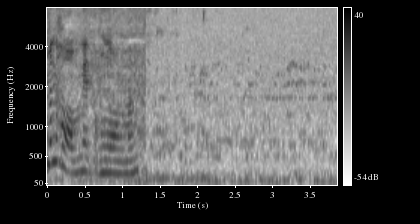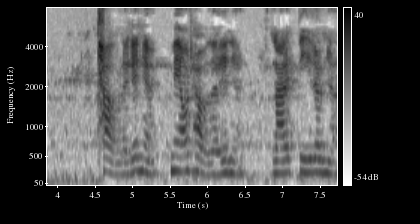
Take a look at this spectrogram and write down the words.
มันหอมเม็ดตกงวงมั้งเถ่าเลยได้เนี่ย แมวเถ่าเลยได้เนี่ยหลายปีแล้วเนี่ย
